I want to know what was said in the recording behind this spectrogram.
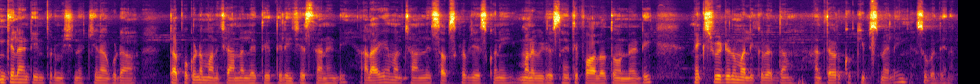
ఇంకెలాంటి ఇన్ఫర్మేషన్ వచ్చినా కూడా తప్పకుండా మన ఛానల్ అయితే తెలియజేస్తానండి. అలాగే మన ఛానల్ని సబ్స్క్రైబ్ చేసుకొని మన వీడియోస్ని అయితే ఫాలో అవుతూ ఉండండి. నెక్స్ట్ వీడియోలో మళ్ళీ కలుద్దాం. అంతవరకు కీప్ స్మెలింగ్. శుభదినం.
